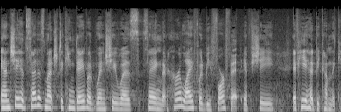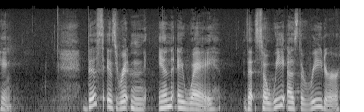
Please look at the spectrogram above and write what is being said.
And she had said as much to King David when she was saying that her life would be forfeit if she if he had become the king. This is written in a way that so we as the reader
